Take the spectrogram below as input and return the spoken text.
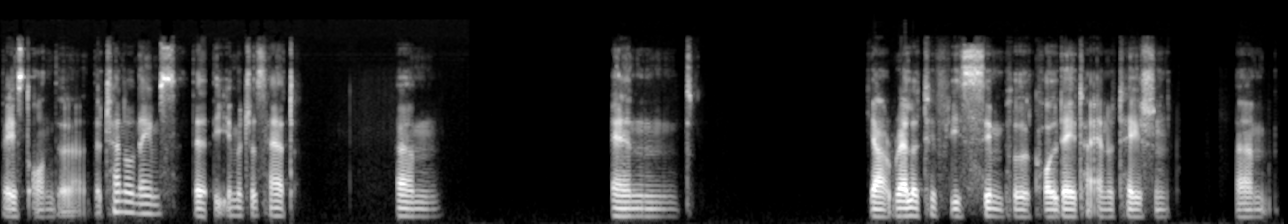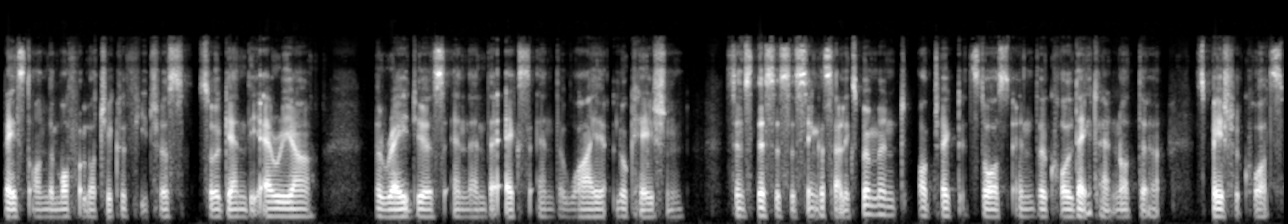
based on the, the channel names that the images had. Um, and yeah, relatively simple call data annotation um, based on the morphological features. So again, the area, the radius, and then the X and the Y location. Since this is a single cell experiment object, it stores in the call data and not the spatial coords.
